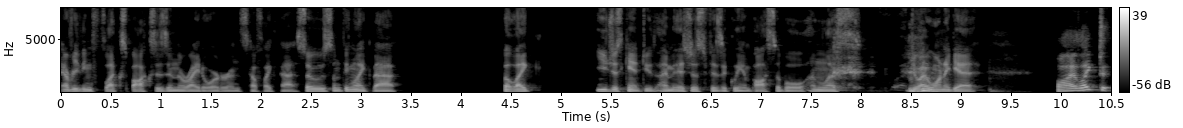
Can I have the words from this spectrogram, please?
everything flex boxes in the right order and stuff like that. So it was something like that. But like you just can't do that. I mean, it's just physically impossible unless do I want to get Well, I like to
